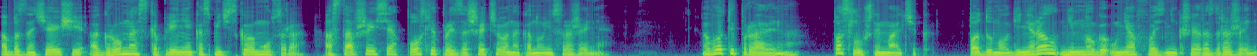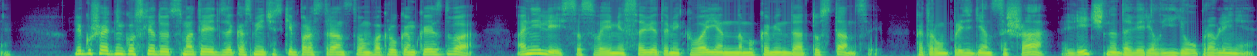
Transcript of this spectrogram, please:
обозначающие огромное скопление космического мусора, оставшееся после произошедшего накануне сражения. «Вот и правильно. Послушный мальчик», – подумал генерал, немного уняв возникшее раздражение. «Лягушатнику следует смотреть за космическим пространством вокруг МКС-2, а не лезть со своими советами к военному коменданту станции, которому президент США лично доверил ее управление».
